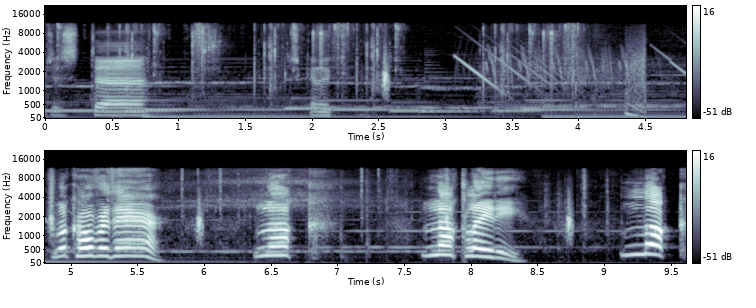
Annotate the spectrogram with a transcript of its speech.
Just, uh, just gonna. Look over there! Look! Look, lady! Look!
